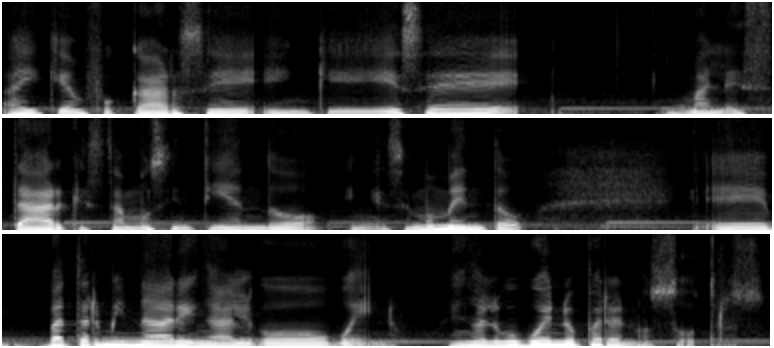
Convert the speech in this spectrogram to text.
hay que enfocarse en que ese malestar que estamos sintiendo en ese momento eh, va a terminar en algo bueno, en algo bueno para nosotros.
